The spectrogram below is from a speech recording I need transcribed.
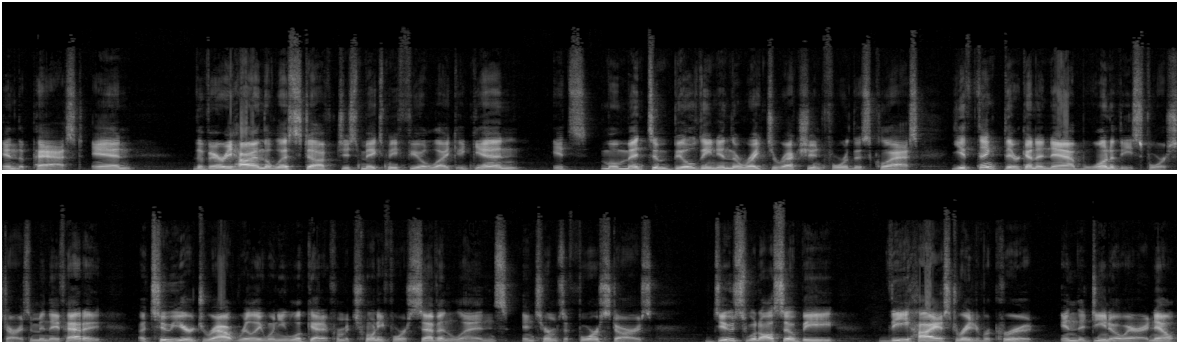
in the past. And the very high on the list stuff just makes me feel like, again, it's momentum building in the right direction for this class. You'd think they're going to nab one of these four stars. I mean, they've had a, a two year drought, really, when you look at it from a 24 7 lens in terms of four stars. Deuce would also be the highest rated recruit in the Dino era. Now,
